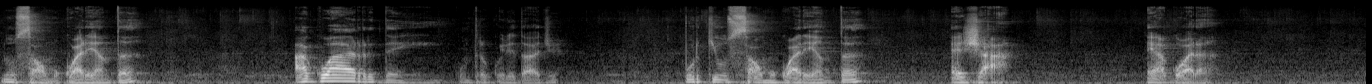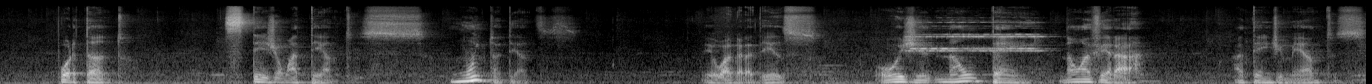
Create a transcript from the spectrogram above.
no Salmo 40. Aguardem com tranquilidade, porque o Salmo 40 é já, é agora. Portanto, estejam atentos, muito atentos. Eu agradeço. Hoje não tem, não haverá atendimentos,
